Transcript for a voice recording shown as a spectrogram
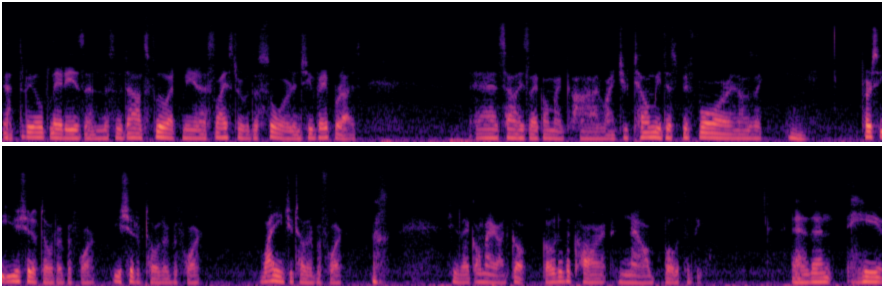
Three old ladies and Mrs. Dodds flew at me, and I sliced her with a sword, and she vaporized." And Sally's like, "Oh my God, why'd you tell me this before?" And I was like, mm. "Percy, you should have told her before. You should have told her before. Why didn't you tell her before?" She's like, "Oh my God, go, go to the car now, both of you." And then he,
